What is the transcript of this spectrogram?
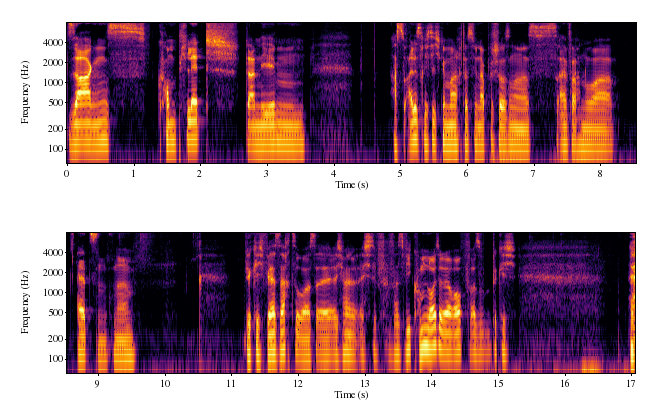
sagen, ist komplett daneben. Hast du alles richtig gemacht, dass du ihn abgeschossen hast. Einfach nur ätzend, ne? Wirklich, wer sagt sowas, ey? Ich meine, echt, was, wie kommen Leute darauf? Also wirklich. Ja,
